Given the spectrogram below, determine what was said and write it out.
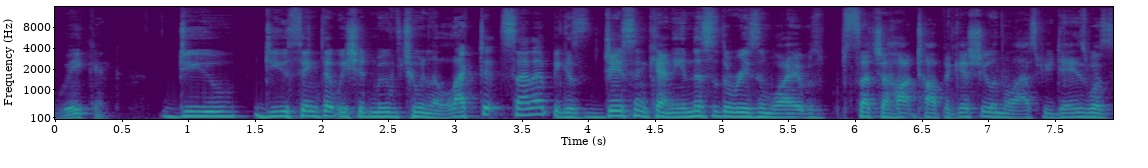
vacant. Do you do you think that we should move to an elected senate? Because jason kenney and this is the reason why it was such a hot topic issue in the last few days was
